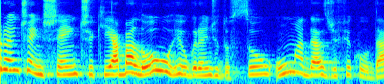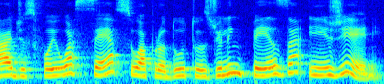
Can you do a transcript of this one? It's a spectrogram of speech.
Durante a enchente que abalou o Rio Grande do Sul, uma das dificuldades foi o acesso a produtos de limpeza e higiene.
